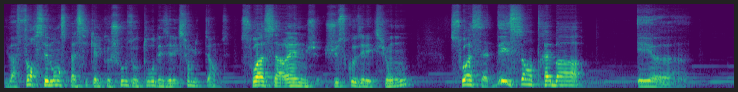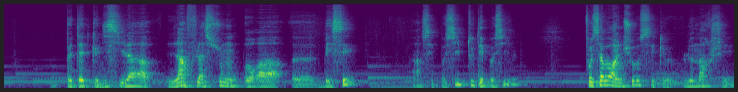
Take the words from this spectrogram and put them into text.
Il va forcément se passer quelque chose autour des élections midterms. Soit ça range jusqu'aux élections, soit ça descend très bas et euh, peut-être que d'ici là, l'inflation aura euh, baissé. Hein, c'est possible, tout est possible. Il faut savoir une chose, c'est que le marché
